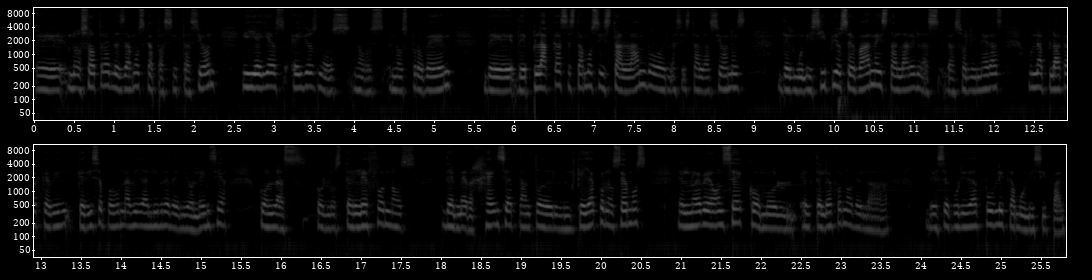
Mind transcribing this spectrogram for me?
Eh, nosotras les damos capacitación y ellas, ellos nos, nos, nos proveen de, placas. Estamos instalando en las instalaciones del municipio, se van a instalar en las gasolineras una placa que, dice por una vida libre de violencia con, las, con los teléfonos de emergencia, tanto el que ya conocemos, el 911, como el, el teléfono de la de seguridad pública municipal.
